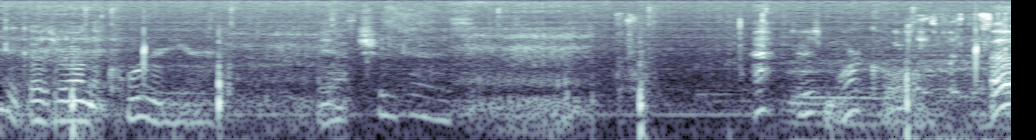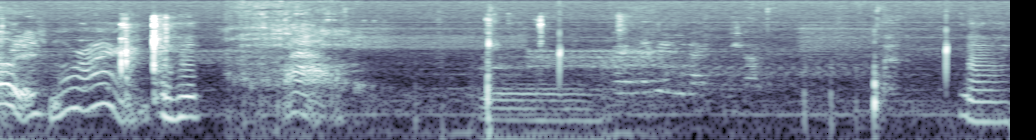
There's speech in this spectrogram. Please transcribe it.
I think It goes around the corner here. Yeah, it sure does. Ah, there's more coal. Oh, there's more iron. Mm-hmm. Wow. Mm.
